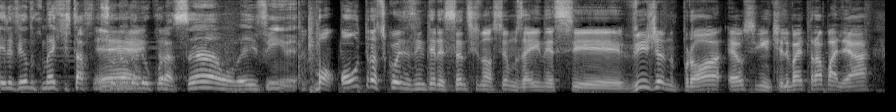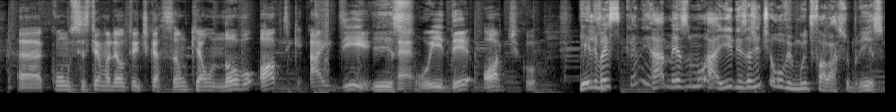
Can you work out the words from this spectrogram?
ele vendo como é que está funcionando É, ali o então. coração, enfim. Bom, outras coisas interessantes que nós temos aí nesse Vision Pro é o seguinte: ele vai trabalhar ah, com um sistema de autenticação que é o novo Optic ID, Isso. né? o ID óptico. E ele vai escanear mesmo a íris. A gente ouve muito falar sobre isso,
